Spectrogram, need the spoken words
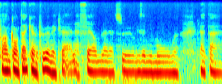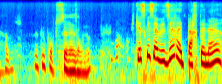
prendre contact un peu avec la, la ferme, la nature, les animaux, la terre. Un peu pour toutes ces raisons-là. Puis qu'est-ce que ça veut dire être partenaire?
